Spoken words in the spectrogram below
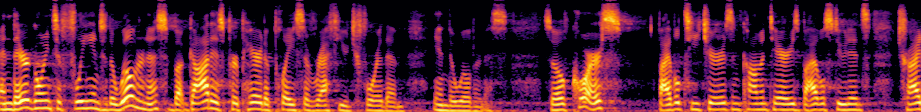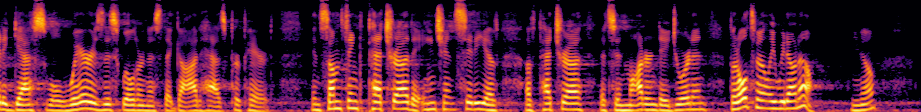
And they're going to flee into the wilderness, but God has prepared a place of refuge for them in the wilderness. So, of course, Bible teachers and commentaries, Bible students try to guess well, where is this wilderness that God has prepared? And some think Petra, the ancient city of, of Petra that's in modern day Jordan, but ultimately we don't know. You know,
